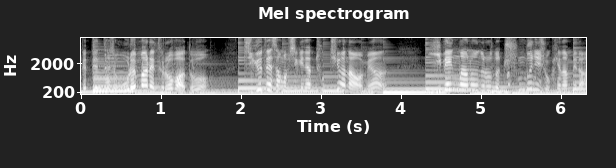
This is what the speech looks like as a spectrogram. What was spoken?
근데 다시 오랜만에 들어봐도 비교 대상 없이 그냥 툭 튀어나오면 200만 원으로도 충분히 좋긴 합니다.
